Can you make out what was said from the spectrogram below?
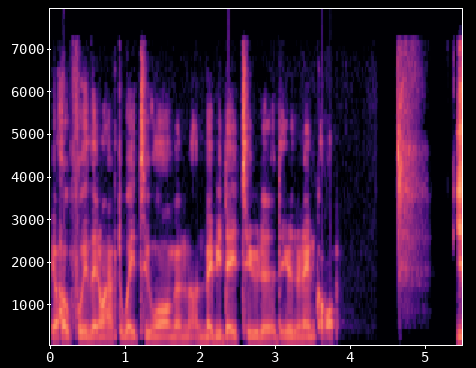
you know, hopefully they don't have to wait too long on, on maybe day two to, to hear their name called. You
